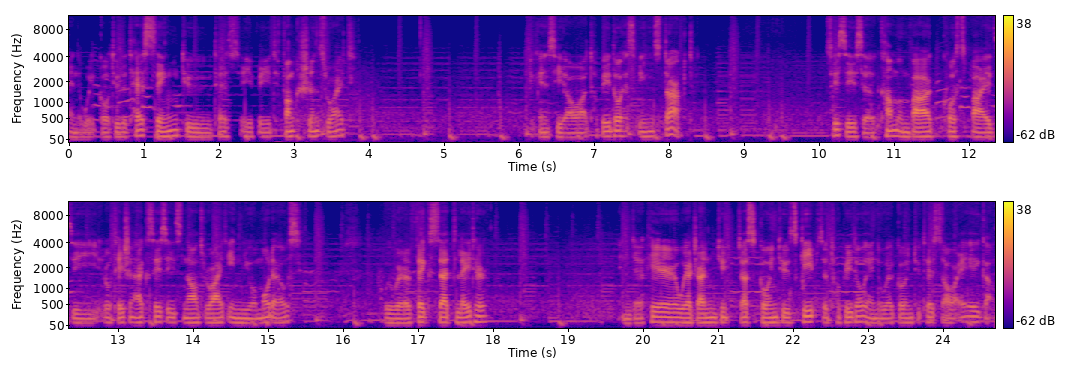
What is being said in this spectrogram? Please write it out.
And we go to the test thing to test if it functions right. Can see our torpedo has been stacked. This is a common bug caused by the rotation axis is not right in your models. We will fix that later. And uh, here we are just going to skip the torpedo and we're going to test our AA gun.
